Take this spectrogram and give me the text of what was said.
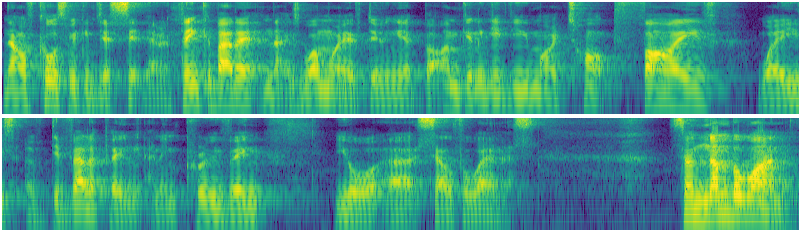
Now, of course, we can just sit there and think about it, and that is one way of doing it, but I'm going to give you my top five ways of developing and improving your uh, self-awareness. So number one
